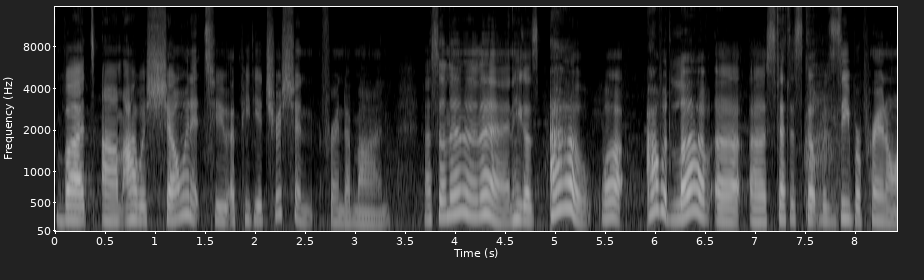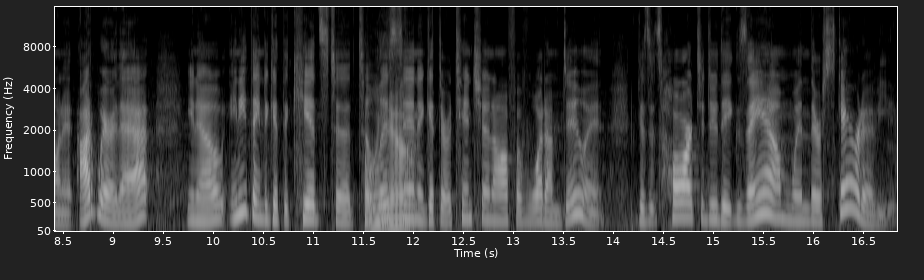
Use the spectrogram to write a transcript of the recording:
But um, I was showing it to a pediatrician friend of mine. I said, no, no, no. And he goes, oh, well, I would love a, a stethoscope with zebra print on it. I'd wear that. You know, anything to get the kids to, to Oh, listen yeah. and get their attention off of what I'm doing because it's hard to do the exam when they're scared of you.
